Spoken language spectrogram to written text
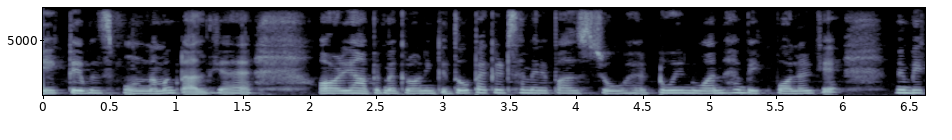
एक टेबल स्पून नमक डाल दिया है और यहाँ पे मैक्रोनी के दो पैकेट्स हैं मेरे पास, जो है टू इन वन है बिग पॉलर के। मैं बिग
